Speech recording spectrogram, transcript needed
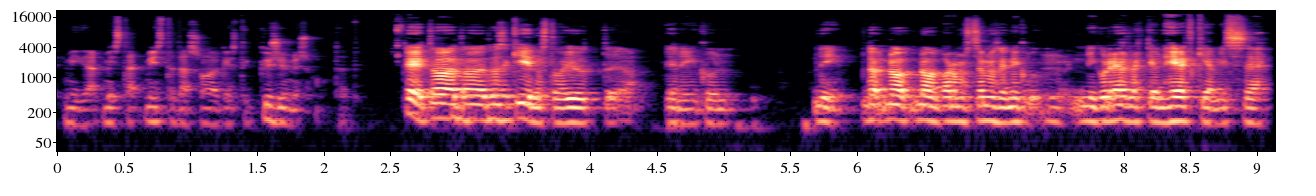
et mikä, mistä, mistä tässä on oikeasti kysymys, mutta et, Ei, toi, toi on tosi kiinnostava juttu ja, ja niin kuin, niin, no, no, no on varmasti semmoisia niin kuin, niin kuin reflektion hetkiä, missä,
